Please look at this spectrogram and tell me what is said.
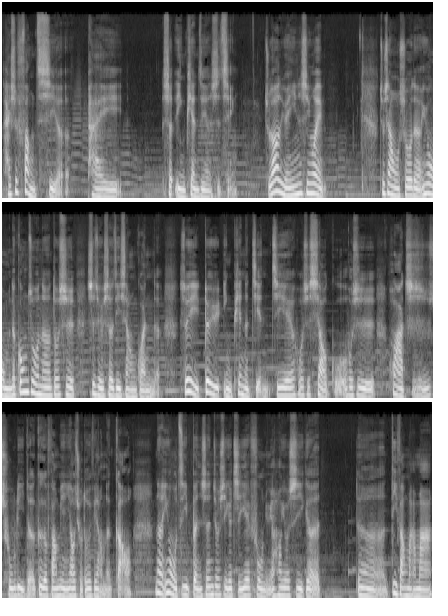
还是放弃了拍摄影片这件事情。主要的原因是因为，就像我说的，因为我们的工作呢都是视觉设计相关的，所以对于影片的剪接或是效果或是画质处理的各个方面要求都会非常的高。那因为我自己本身就是一个职业妇女，然后又是一个。呃，地方妈妈，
